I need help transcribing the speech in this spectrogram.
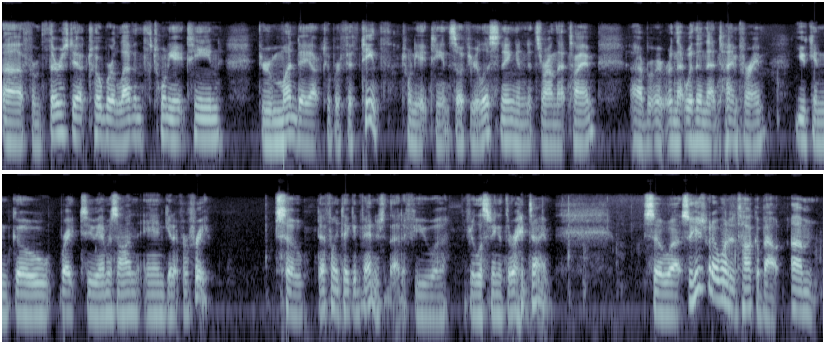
uh, from Thursday, October 11th, 2018, through Monday, October 15th, 2018. So if you're listening and it's around that time, uh, in that, within that time frame, you can go right to Amazon and get it for free. So definitely take advantage of that if you uh, if you're listening at the right time. So uh, so here's what I wanted to talk about. Um,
